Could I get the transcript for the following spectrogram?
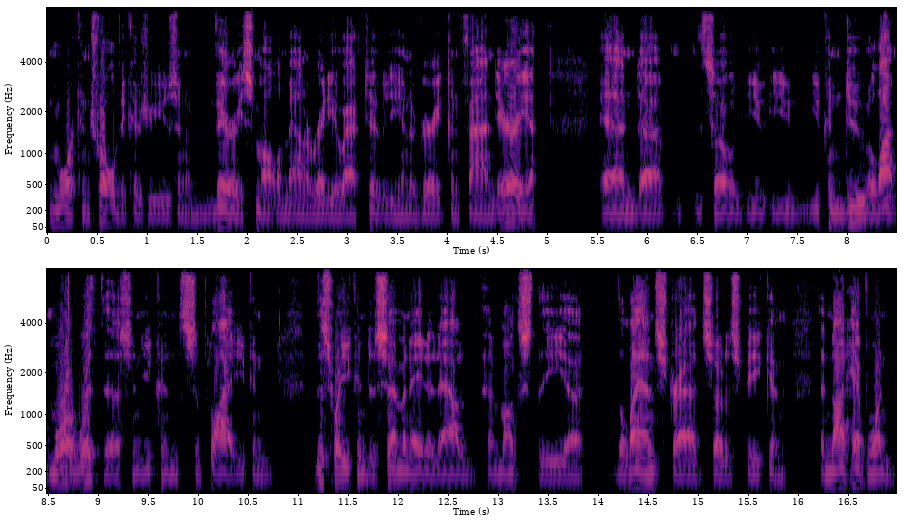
more control because you're using a very small amount of radioactivity in a very confined area. And uh, so you, you, you can do a lot more with this and you can supply it. You can, this way you can disseminate it out amongst the, uh, the land strad, so to speak, and, and not have one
